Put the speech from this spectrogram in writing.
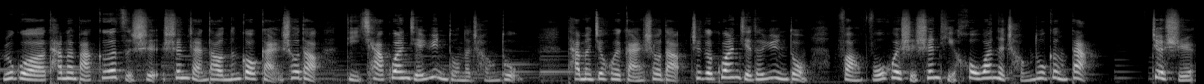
如果他们把鸽子式伸展到能够感受到骶髂关节运动的程度，他们就会感受到这个关节的运动仿佛会使身体后弯的程度更大。这时，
